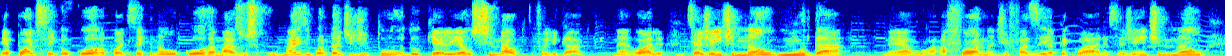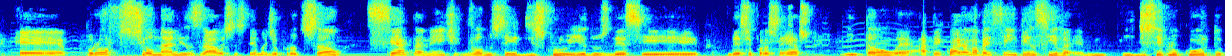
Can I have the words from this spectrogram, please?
É, pode ser que ocorra, pode ser que não ocorra, mas os, o mais importante de tudo, Kelly, é o sinal que foi ligado. Né? Olha, se a gente não mudar né, a forma de fazer a pecuária, se a gente não é, profissionalizar o sistema de produção, certamente vamos ser excluídos desse, desse processo. Então, é, a pecuária ela vai ser intensiva é, de ciclo curto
